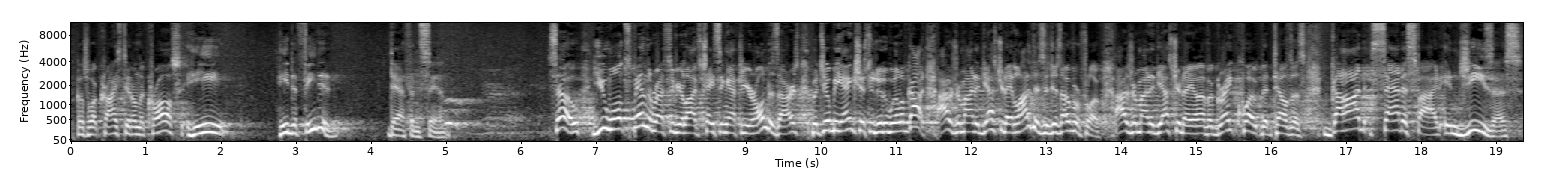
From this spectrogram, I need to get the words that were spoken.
Because what Christ did on the cross, he, he defeated death and sin. So, you won't spend the rest of your life chasing after your own desires, but you'll be anxious to do the will of God. I was reminded yesterday, and a lot of this is just overflow. I was reminded yesterday of a great quote that tells us God satisfied in Jesus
